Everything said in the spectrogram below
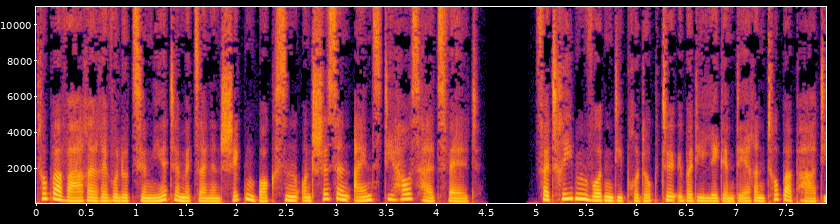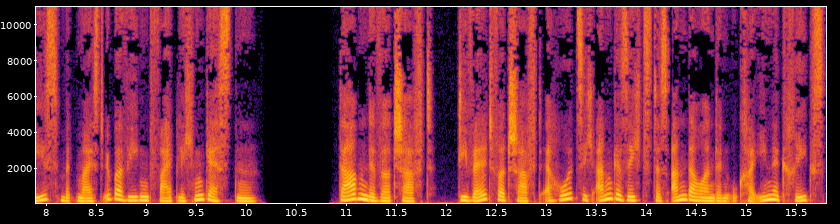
Tupperware revolutionierte mit seinen schicken Boxen und Schüsseln einst die Haushaltswelt. Vertrieben wurden die Produkte über die legendären Tupperpartys mit meist überwiegend weiblichen Gästen. Darbende Wirtschaft, die Weltwirtschaft erholt sich angesichts des andauernden Ukraine-Kriegs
